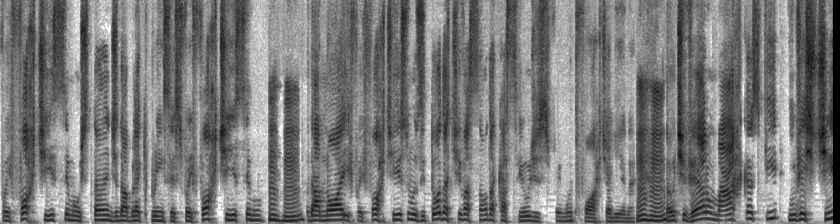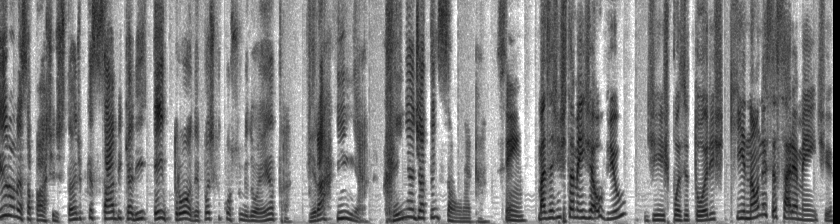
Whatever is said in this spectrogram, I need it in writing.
foi fortíssimo, o stand da Black Princess foi fortíssimo, Uhum. da Noi foi fortíssimo e toda a ativação da Cacildes foi muito forte ali, né? Uhum. Então tiveram marcas que investiram nessa parte de stand porque sabe que ali entrou, depois que o consumidor entra, vira rinha. Rinha de atenção, né, cara? Sim. Mas a gente também já ouviu de expositores que não necessariamente,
